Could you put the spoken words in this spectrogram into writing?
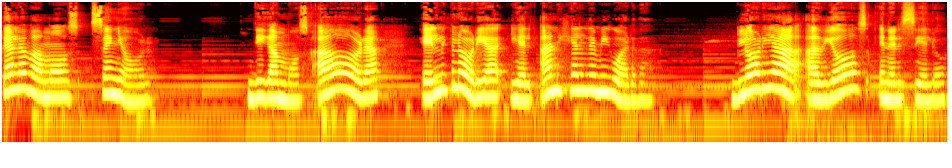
te alabamos Señor digamos ahora el gloria y el ángel de mi guarda. Gloria a Dios en el cielo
